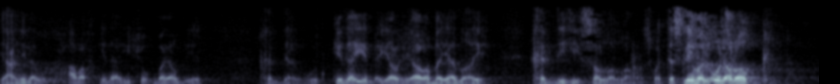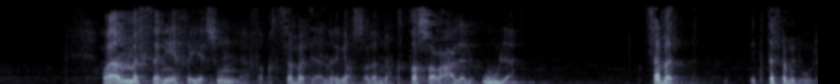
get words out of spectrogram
يعني لو حرف كده يشوف بياض إيه؟ خده. وكده يبقى يرى بياض إيه؟ خده صلى الله عليه وسلم. والتسليمة الأولى ركن. وأما الثانية فهي سنة. فقد ثبت أن النبي صلى الله عليه وسلم اقتصر على الأولى. ثبت. اكتفى بالأولى.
